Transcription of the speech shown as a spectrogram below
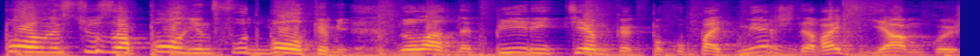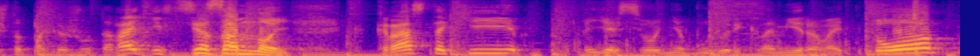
Полностью заполнен футболками. Ну ладно, перед тем, как покупать мерч, давайте я вам кое-что покажу. Давайте все за мной. Как раз таки я сегодня буду рекламировать то,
